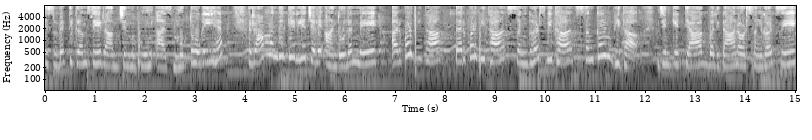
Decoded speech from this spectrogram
इस व्यक्तिक्रम से राम जन्मभूमि आज मुक्त हो गई है। राम मंदिर के लिए चले आंदोलन में अर्पण भी था, तर्पण भी था, संघर्ष भी था, संकल्प भी था। जिनके त्याग, बलिदान और संघर्ष से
